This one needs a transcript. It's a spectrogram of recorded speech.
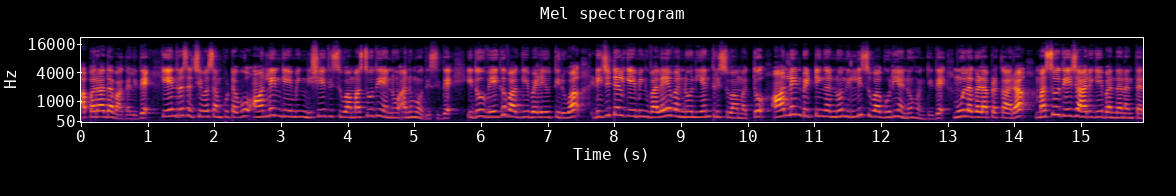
ಅಪರಾಧವಾಗಲಿದೆ. ಕೇಂದ್ರ ಸಚಿವ ಸಂಪುಟವು ಆನ್ಲೈನ್ ಗೇಮಿಂಗ್ ನಿಷೇಧಿಸುವ ಮಸೂದೆಯನ್ನು ಅನುಮೋದಿಸಿದೆ. ಇದು ವೇಗವಾಗಿ ಬೆಳೆಯುತ್ತಿರುವ ಡಿಜಿಟಲ್ ಗೇಮಿಂಗ್ ವಲಯವನ್ನು ನಿಯಂತ್ರಿಸುವ ಮತ್ತು ಆನ್ಲೈನ್ ಬೆಟ್ಟಿಂಗ್ ಅನ್ನು ನಿಲ್ಲಿಸುವ ಗುರಿಯನ್ನು ಹೊಂದಿದೆ. ಮೂಲಗಳ ಪ್ರಕಾರ, ಮಸೂದೆ ಜಾರಿಗೆ ಬಂದ ನಂತರ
